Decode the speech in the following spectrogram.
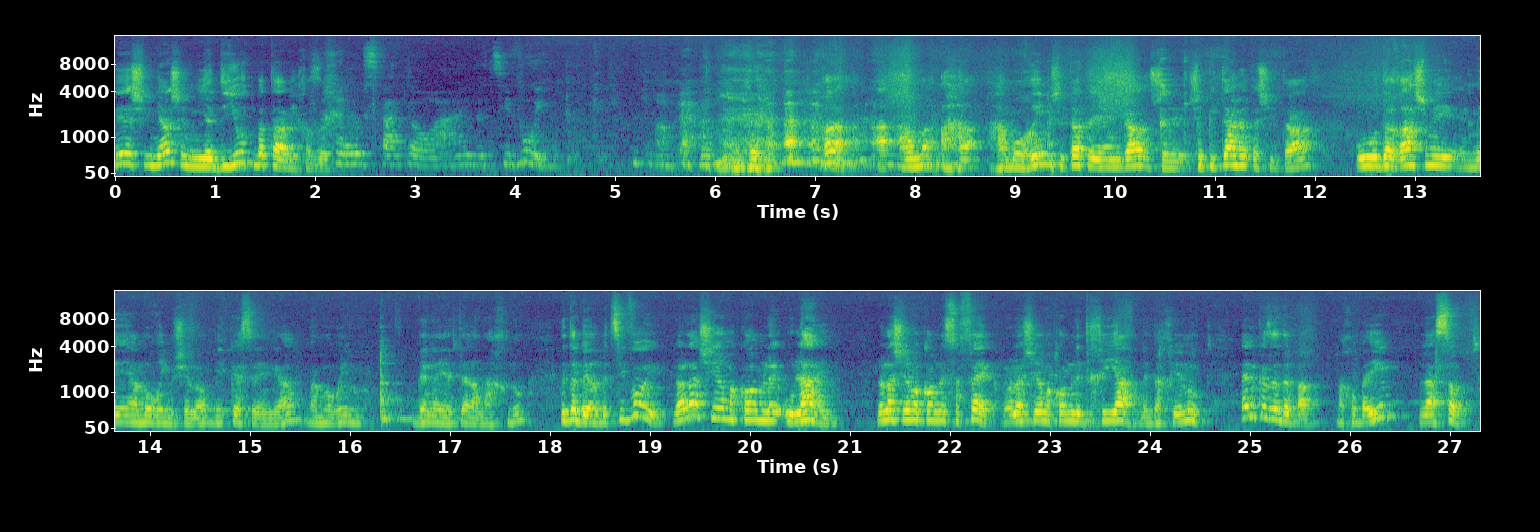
יש עניין של מיידיות בתהליך הזה. גם שפת ההוראה היא בציווי. המורים בשיטת איינגר, שפיתח את השיטה, הוא דרש מהמורים שלו, ביקס איינגר, והמורים בין היתר אנחנו, לדבר בציווי, לא להשאיר מקום לאולי, לא להשאיר מקום לספק, לא להשאיר מקום לדחייה, לדחיינות. אין כזה דבר. אנחנו באים לעשות.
